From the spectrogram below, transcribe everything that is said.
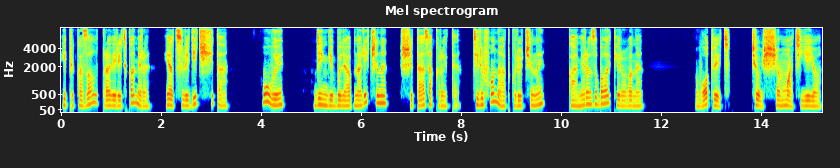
и приказал проверить камеры и отследить счета. Увы, деньги были обналичены, счета закрыты, телефоны отключены, камеры заблокированы. Вот ведь теща, мать ее!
